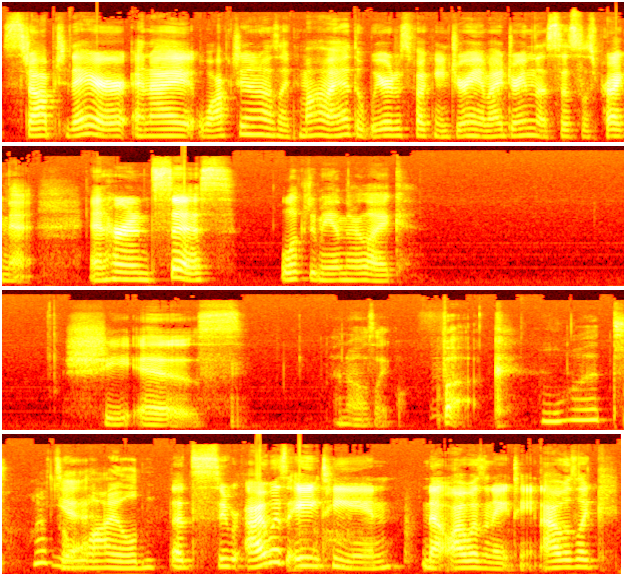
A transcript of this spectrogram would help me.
stopped there. And I walked in and I was like, Mom, I had the weirdest fucking dream. I dreamed that sis was pregnant. And her and sis looked at me and they're like, She is. And I was like, fuck. What? That's Yeah. wild. That's super. I was 18. No, I wasn't 18. I was like,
